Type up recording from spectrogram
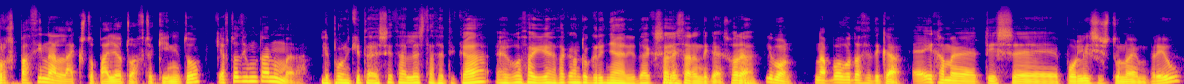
προσπαθεί να αλλάξει το παλιό του αυτοκίνητο και αυτό δείχνουν τα νούμερα. Λοιπόν, κοίτα, εσύ θα λες τα θετικά, εγώ θα, γε- θα κάνω τον γκρινιάρι, εντάξει. Θα λες τα αρνητικά. Ωραία. Ναι. Λοιπόν, να πω εγώ τα θετικά. Ε, είχαμε τις ε, πωλήσεις του Νοεμβρίου.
